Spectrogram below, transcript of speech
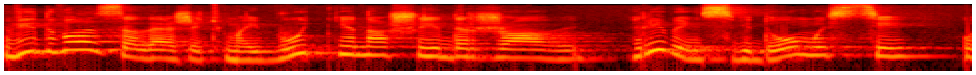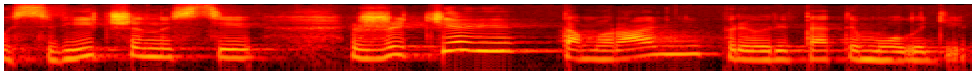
Від вас залежить майбутнє нашої держави, рівень свідомості, освіченості, життєві та моральні пріоритети молоді.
